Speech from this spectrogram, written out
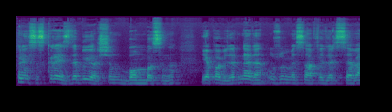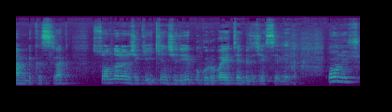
Princess Grace de bu yarışın bombasını yapabilir. Neden? Uzun mesafeleri seven bir kısrak. Sondan önceki ikinciliği bu gruba yetebilecek seviyede. 13,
